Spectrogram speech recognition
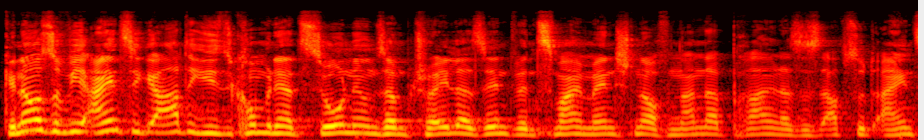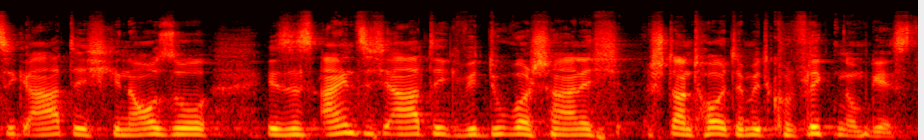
Genauso wie einzigartig diese Kombinationen in unserem Trailer sind, wenn zwei Menschen aufeinander prallen, das ist absolut einzigartig. Genauso ist es einzigartig, wie du wahrscheinlich Stand heute mit Konflikten umgehst.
